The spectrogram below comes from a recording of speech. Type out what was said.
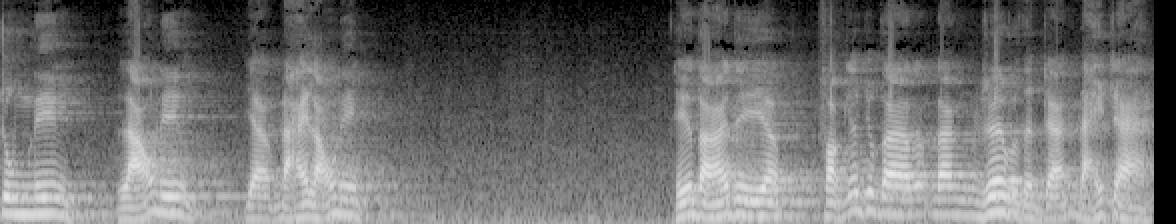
trung niên, lão niên và đại lão niên. Hiện tại thì à, phật giáo chúng ta đang rơi vào tình trạng đại trà.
